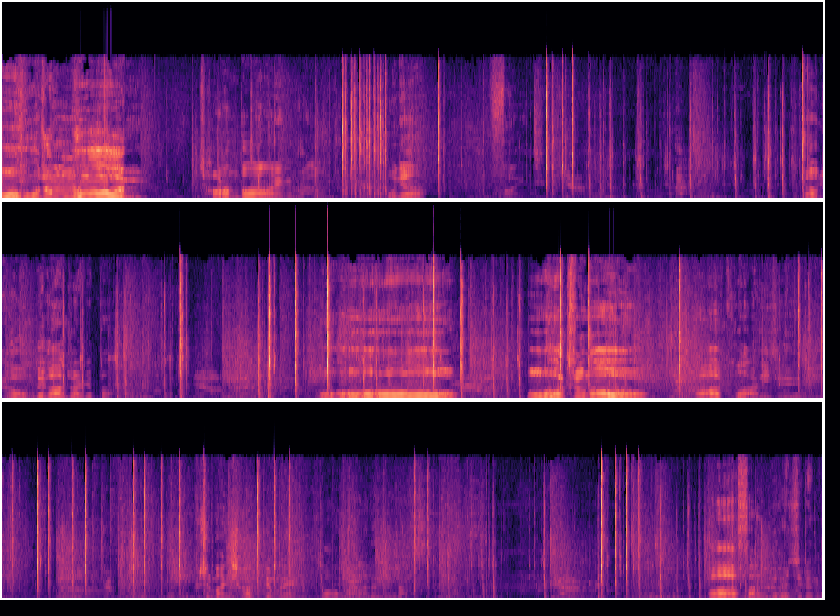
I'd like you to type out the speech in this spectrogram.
오 호준문 잘한다 잉. 뭐냐? 야 누가 보면 내가 한 줄 알겠다 오오오오 오 준호 아 그건 아니지 표시를 많이 심하기 때문에 어. 아는 줄 알았어. 와 쌍비를 지르네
